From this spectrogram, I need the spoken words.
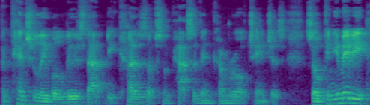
potentially will lose that because of some passive income rule changes. So, can you maybe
